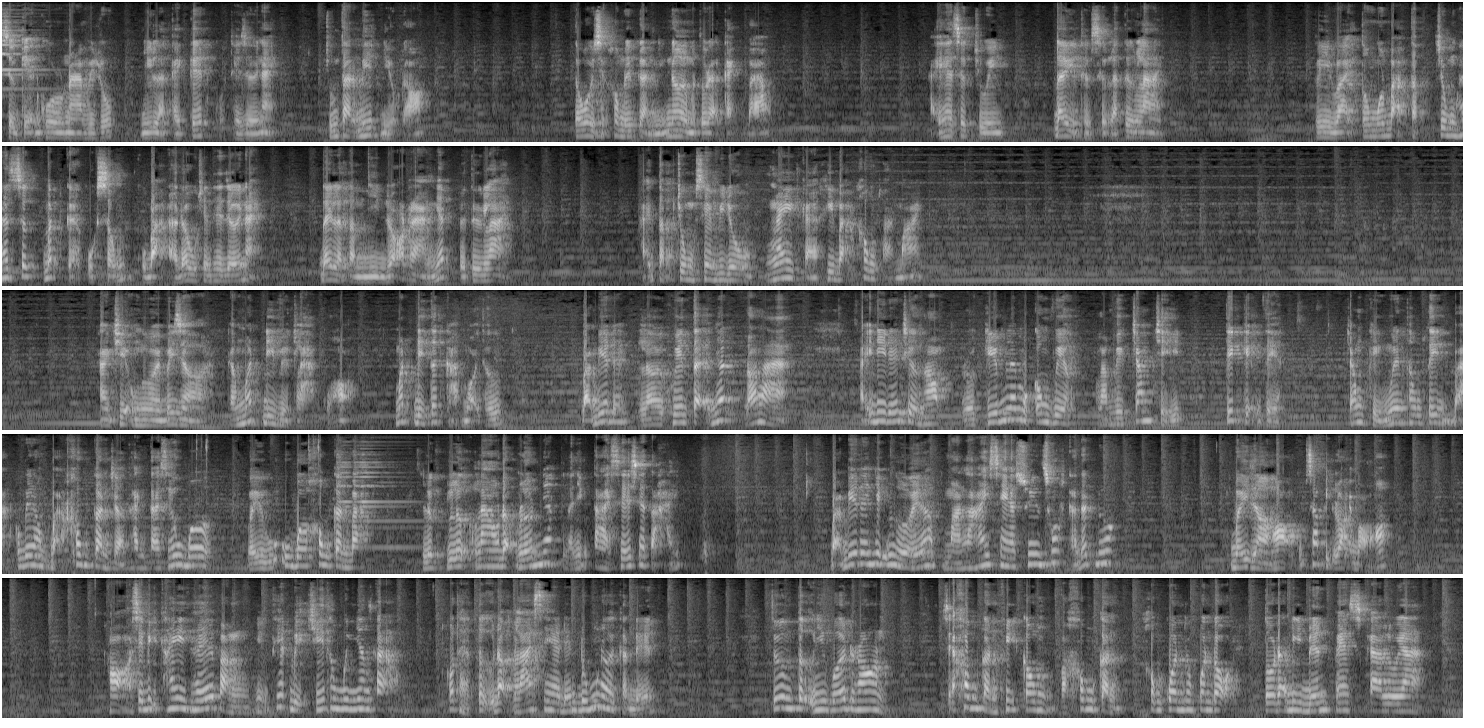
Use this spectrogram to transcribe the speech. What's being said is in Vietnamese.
sự kiện coronavirus như là cái kết của thế giới này. Chúng ta đã biết điều đó. Tôi sẽ không đến gần những nơi mà tôi đã cảnh báo. Hãy hết sức chú ý. Đây thực sự là tương lai. Vì vậy, tôi muốn bạn tập trung hết sức bất kể cuộc sống của bạn ở đâu trên thế giới này. Đây là tầm nhìn rõ ràng nhất về tương lai. Hãy tập trung xem video ngay cả khi bạn không thoải mái. Hàng triệu người bây giờ đang mất đi việc làm của họ, mất đi tất cả mọi thứ. Bạn biết đấy, lời khuyên tệ nhất đó là hãy đi đến trường học rồi kiếm lấy một công việc, làm việc chăm chỉ, tiết kiệm tiền. Trong kỷ nguyên thông tin, bạn có biết không? Bạn không cần trở thành tài xế Uber, bởi vì Uber không cần bạn. Lực lượng lao động lớn nhất là những tài xế xe tải. Bạn biết đấy, những người mà lái xe xuyên suốt cả đất nước, bây giờ họ cũng sắp bị loại bỏ họ sẽ bị thay thế bằng những thiết bị trí thông minh nhân tạo, có thể tự động lái xe đến đúng nơi cần đến. Tương tự như với drone, sẽ không cần phi công và không cần, không quân trong quân đội. Tôi đã đi đến Pescaloia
